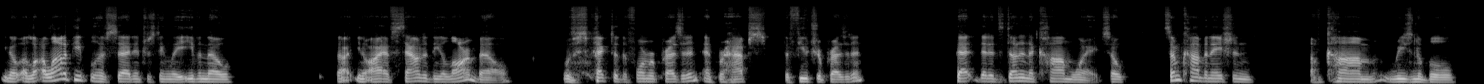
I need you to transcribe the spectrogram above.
You know, a, a lot of people have said, interestingly, even though uh, you know I have sounded the alarm bell with respect to the former president and perhaps the future president, that that it's done in a calm way. So some combination of calm, reasonable,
